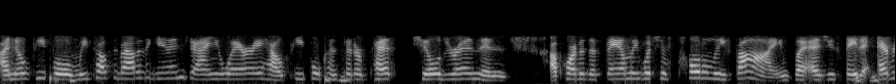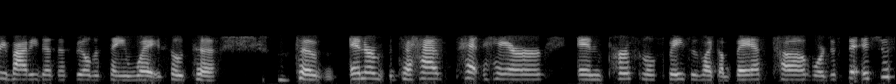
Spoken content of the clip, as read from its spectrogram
I know people, we talked about it again in January, how people consider pets children and a part of the family, which is totally fine. But as you stated, mm-hmm. everybody doesn't feel the same way. So to to enter to have pet hair in personal spaces like a bathtub or just it's just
